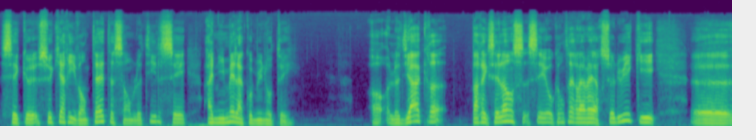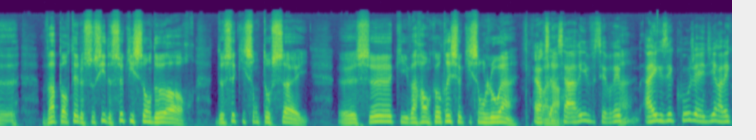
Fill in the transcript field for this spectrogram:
c'est que ce qui arrive en tête, semble-t-il, c'est animer la communauté. Or, le diacre, par excellence, c'est au contraire l'inverse, celui qui va porter le souci de ceux qui sont dehors, de ceux qui sont au seuil, euh, ceux qui va rencontrer ceux qui sont loin. Alors ça, arrive, c'est vrai, hein à ex j'allais dire, avec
